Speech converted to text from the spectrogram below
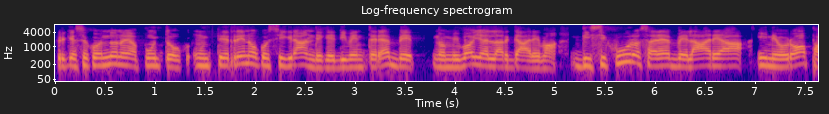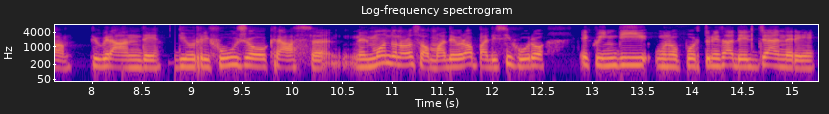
perché secondo noi appunto un terreno così grande che diventerebbe, non mi voglio allargare, ma di sicuro sarebbe l'area in Europa più grande di un rifugio CRAS, nel mondo non lo so, ma d'Europa di sicuro e quindi un'opportunità del genere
